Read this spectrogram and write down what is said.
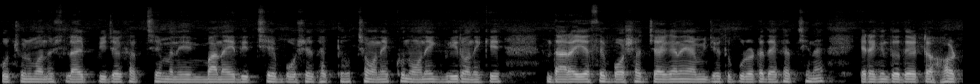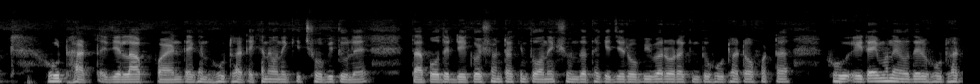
প্রচুর মানুষ লাইভ পিজা খাচ্ছে মানে বানাই দিচ্ছে, বসে থাকতে হচ্ছে, অনেকক্ষণ অনেক ভিড়, অনেকে দাঁড়াই আছে, বসার জায়গা নেই, আমি যেহেতু পুরোটা দেখাচ্ছি না, এটা কিন্তু ওদের একটা হট হুট হাট যে লাভ পয়েন্ট দেখেন হুট হাট এখানে অনেকে ছবি তুলে, তারপর ওদের ডেকোরেশনটা কিন্তু অনেক সুন্দর থাকে, যে রবিবার ওরা কিন্তু হুটহাট অফারটা হু, এটাই মানে ওদের হুটহাট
